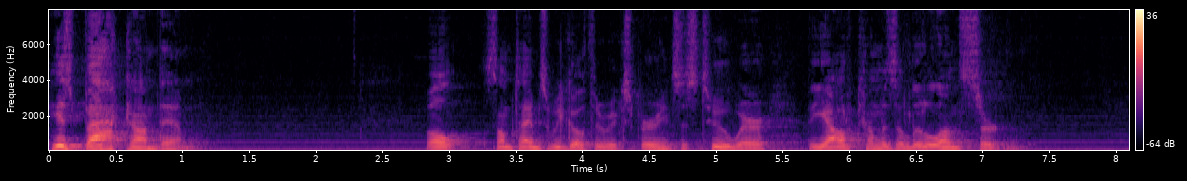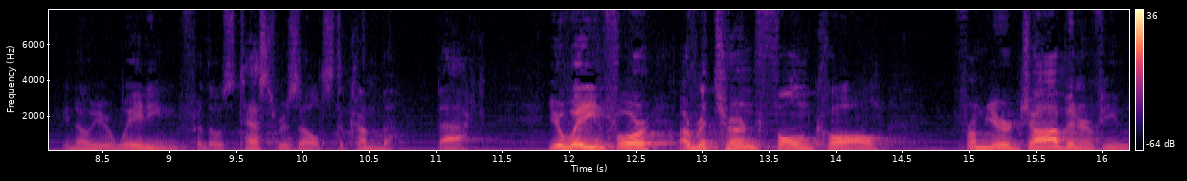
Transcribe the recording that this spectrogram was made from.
his back on them. Well, sometimes we go through experiences too where the outcome is a little uncertain. You know, you're waiting for those test results to come back. You're waiting for a return phone call from your job interview,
